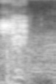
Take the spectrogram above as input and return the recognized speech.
Shit!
